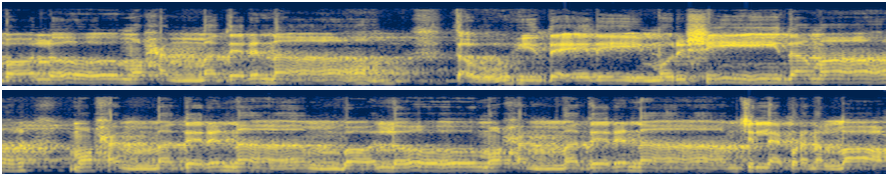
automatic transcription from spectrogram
বলো মোহাম্মদের নাম। তৌহিদেরি মুর্শিদ আমার মোহাম্মদের নাম বলো মোহাম্মদের নাম। চিল্লায় পড়েন আল্লাহ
